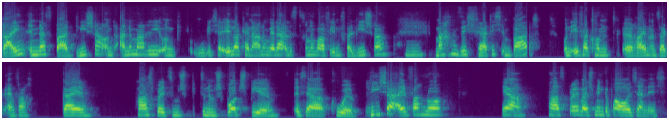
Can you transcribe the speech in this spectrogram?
rein in das Bad, Lisha und Annemarie und Michaela, keine Ahnung, wer da alles drin war, auf jeden Fall Lisha, mhm. machen sich fertig im Bad und Eva kommt äh, rein und sagt einfach, geil, Haarspray zum, zu einem Sportspiel ist ja cool. Lisha einfach nur, ja, Haarspray, weil Schminke brauche ich ja nicht.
